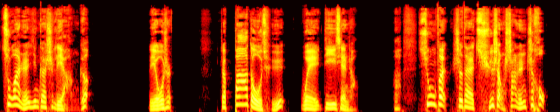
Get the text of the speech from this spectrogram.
作案人应该是两个，理由是这八斗渠为第一现场。啊，凶犯是在渠上杀人之后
